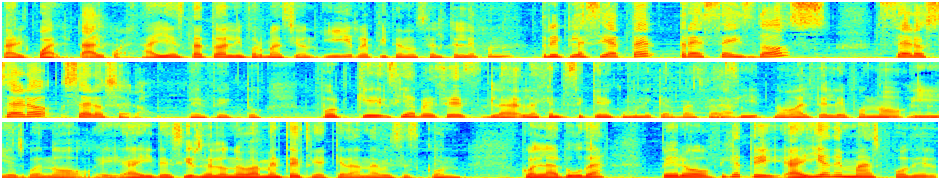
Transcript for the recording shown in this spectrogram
Tal cual. Tal cual. Ahí está toda la información. Y repítenos el teléfono. 777-362-0000. Perfecto. Porque sí, a veces la, gente se quiere comunicar más fácil, ¿no? Al teléfono y es bueno eh, ahí decírselo nuevamente, que quedan a veces con, con la duda. Pero fíjate, ahí además poder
